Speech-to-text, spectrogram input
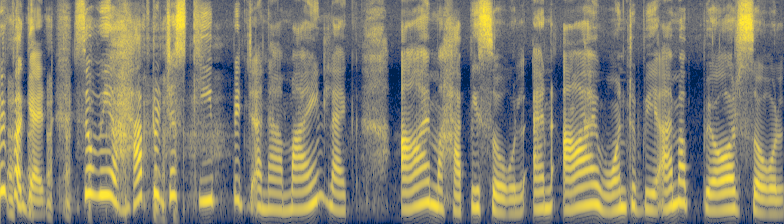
we forget so we have to just keep it in our mind like i'm a happy soul and i want to be i'm a pure soul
